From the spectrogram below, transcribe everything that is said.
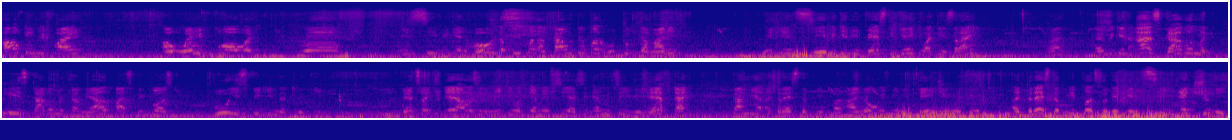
How can we find a way forward where we see we can hold the people accountable who took the money? We can see, we can investigate what is right, right? And we can ask government, please, government, come help us because who is speaking the truth? That's why today I was in a meeting with MMC. I said, MMC, if you have time, come here, address the people. I know we've been engaging with you. Address the people so they can see actually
